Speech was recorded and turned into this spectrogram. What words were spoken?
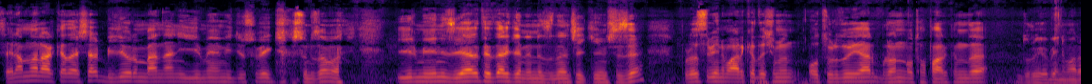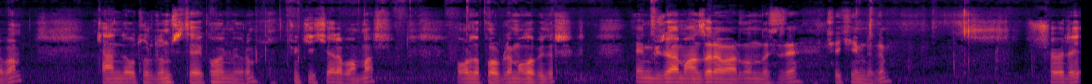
Selamlar arkadaşlar. Biliyorum benden 20 videosu bekliyorsunuz ama 20'yeni ziyaret ederken en azından çekeyim size. Burası benim arkadaşımın oturduğu yer. Buranın otoparkında duruyor benim arabam. Kendi oturduğum siteye koymuyorum. Çünkü iki arabam var. Orada problem olabilir. Hem güzel manzara vardı onu da size çekeyim dedim. Şöyle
